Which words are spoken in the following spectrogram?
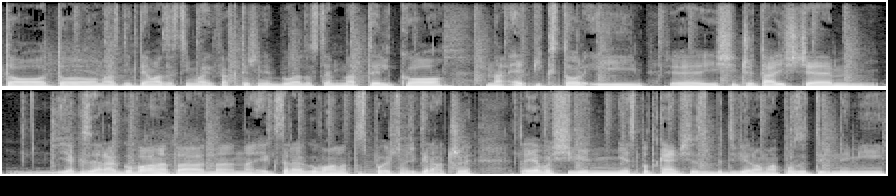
to, to ona zniknęła ze Steama i faktycznie była dostępna tylko na Epic Store i e, jeśli czytaliście jak zareagowała ta, na, na, jak zareagowała na to społeczność graczy, to ja właściwie nie spotkałem się zbyt wieloma pozytywnymi,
